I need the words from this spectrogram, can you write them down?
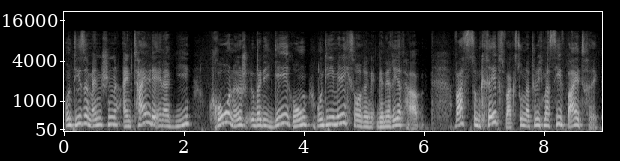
Und diese Menschen einen Teil der Energie chronisch über die Gärung und die Milchsäure generiert haben, was zum Krebswachstum natürlich massiv beiträgt.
